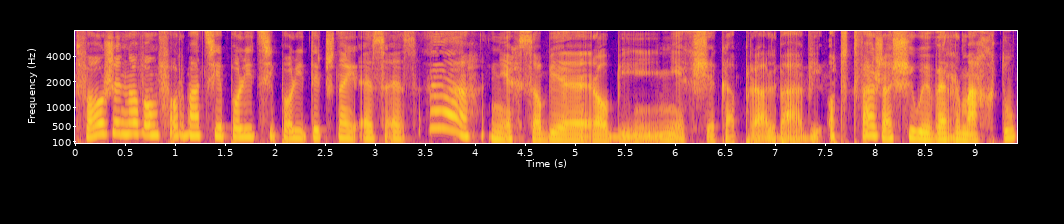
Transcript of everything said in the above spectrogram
Tworzy nową formację policji politycznej SS. A, niech sobie robi, niech się kapral bawi. Odtwarza siły Wehrmachtu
